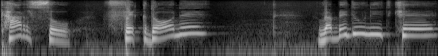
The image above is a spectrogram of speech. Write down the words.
ترس و فقدانه و بدونید که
